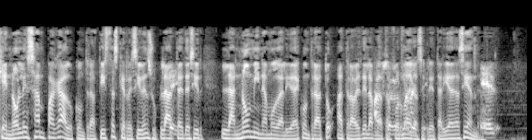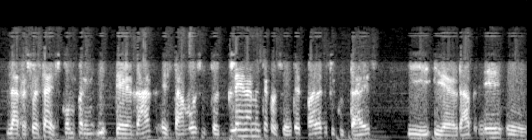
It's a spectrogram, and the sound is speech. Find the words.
que no les han pagado, contratistas que reciben su plata, Sí. es decir, la nómina modalidad de contrato a través de la plataforma de la. Secretaría de Hacienda. El- la respuesta es, de verdad, estamos, estoy plenamente consciente de todas las dificultades y, y de verdad eh, eh,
